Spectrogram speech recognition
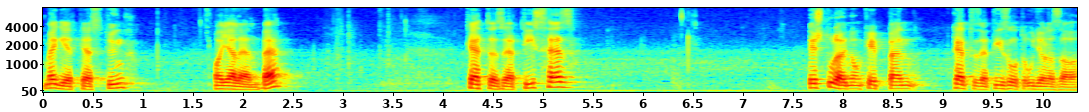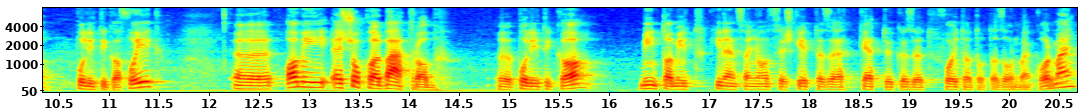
megérkeztünk a jelentbe, 2010-hez, és tulajdonképpen 2010 óta ugyanaz a politika folyik, ami egy sokkal bátrabb politika, mint amit 98 és 2002 között folytatott az Orbán kormány.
